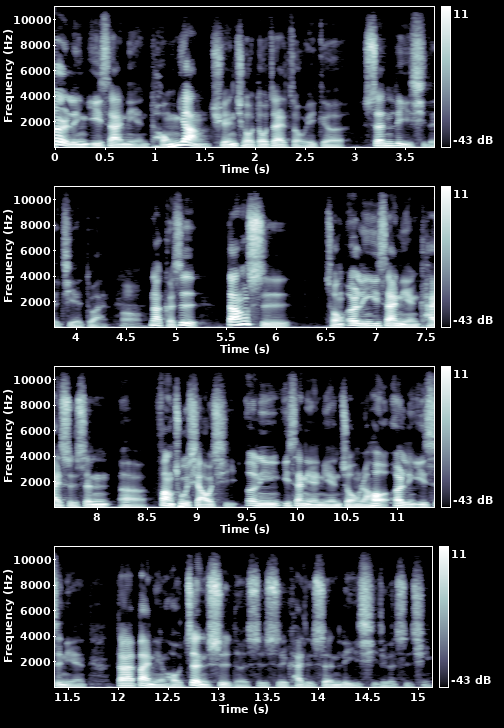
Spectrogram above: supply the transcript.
二零一三年同样全球都在走一个升利息的阶段。哦那可是当时从二零一三年开始升呃放出消息，二零一三年年中，然后二零一四年大概半年后正式的实施开始升利息这个事情。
